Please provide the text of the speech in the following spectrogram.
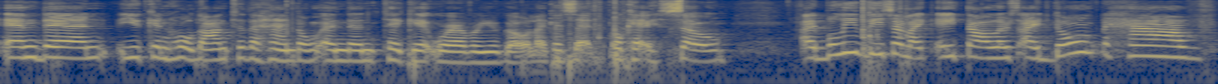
and then you can hold on to the handle and then take it wherever you go like I said. Okay so I believe these are like eight dollars. I don't have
